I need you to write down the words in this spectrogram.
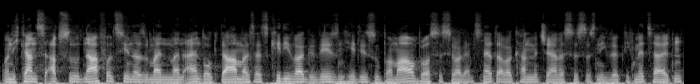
Und ich kann es absolut nachvollziehen. Also mein, mein Eindruck damals als Kiddie war gewesen, hier die Super Mario Bros. das war ganz nett, aber kann mit Genesis das nicht wirklich mithalten.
